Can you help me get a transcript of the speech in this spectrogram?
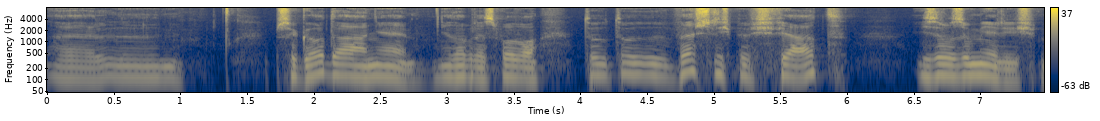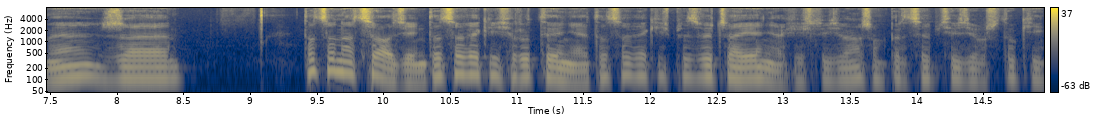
e, przygoda, nie, niedobre słowo. Tu, tu weszliśmy w świat i zrozumieliśmy, że to, co na co dzień, to, co w jakiejś rutynie, to, co w jakichś przyzwyczajeniach, jeśli chodzi o naszą percepcję dzieł sztuki,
